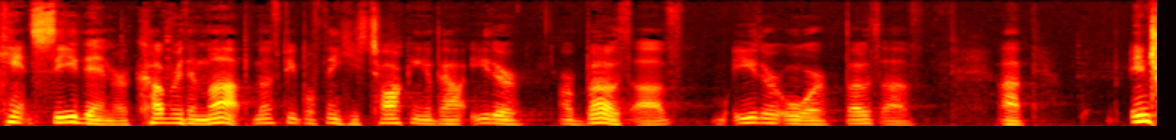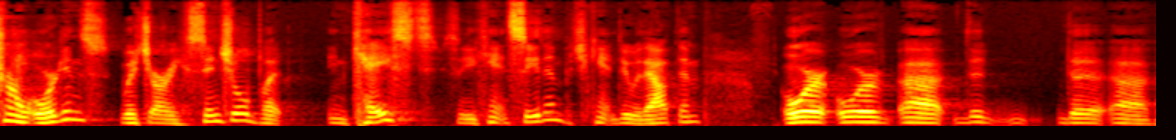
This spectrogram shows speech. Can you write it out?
can't see them or cover them up. Most people think he's talking about either or both of, either or both of. Uh, internal organs, which are essential but encased, so you can't see them, but you can't do without them. Or, or uh, the the uh,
